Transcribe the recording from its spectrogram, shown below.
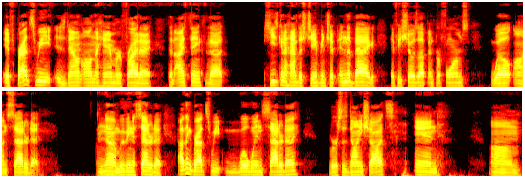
if Brad Sweet is down on the hammer Friday, then I think that he's going to have this championship in the bag if he shows up and performs well on Saturday. No, moving to Saturday. I think Brad Sweet will win Saturday versus Donny Schatz. And um,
